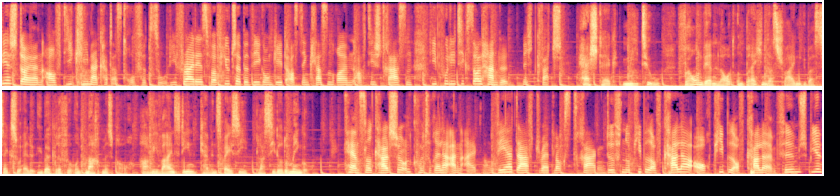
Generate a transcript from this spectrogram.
Wir steuern auf die Klimakatastrophe zu. Die Fridays for Future Bewegung geht aus den Klassenräumen auf die Straßen. Die Politik soll handeln, nicht quatschen. Hashtag MeToo. Frauen werden laut und brechen das Schweigen über sexuelle Übergriffe und Machtmissbrauch. Harvey Weinstein, Kevin Spacey, Placido Domingo. Cancel Culture und kulturelle Aneignung. Wer darf Dreadlocks tragen? Dürfen nur People of Color auch People of Color im Film spielen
